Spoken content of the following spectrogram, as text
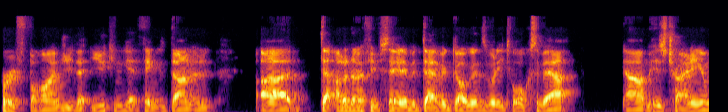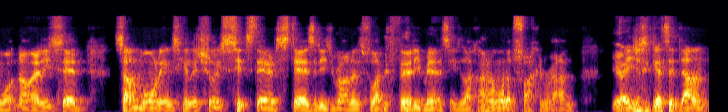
proof behind you that you can get things done. And uh, I don't know if you've seen it, but David Goggins, when he talks about um, his training and whatnot, and he said some mornings he literally sits there and stares at his runners for like 30 minutes. He's like, I don't want to fucking run. Yeah. But he just gets it done.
